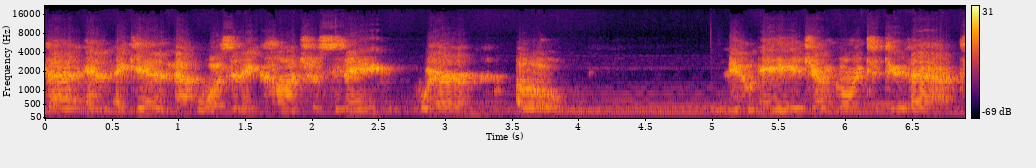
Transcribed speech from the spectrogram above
that, and again, that wasn't a conscious thing where, oh, new age, I'm going to do that.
